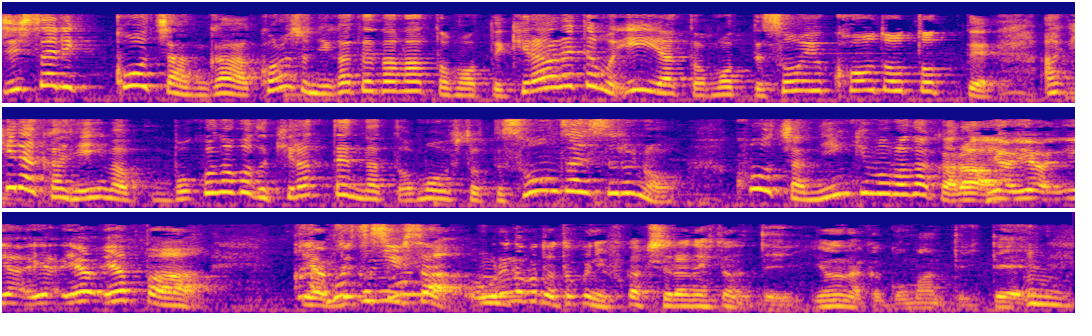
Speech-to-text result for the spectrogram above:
実際にこうちゃんがこの人苦手だなと思って嫌われてもいいやと思ってそういう行動をとって明らかに今僕のこと嫌ってんだと思う人って存在するの？こうちゃん人気者だから。いやいやいやいやややっぱいや別にさ、俺のこと特に深く知らない人なんて世の中5万っていて、うん。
